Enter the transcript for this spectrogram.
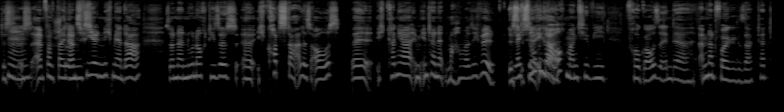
Das Hm, ist einfach das bei ganz vielen nicht mehr da, sondern nur noch dieses, äh, ich kotze da alles aus, weil ich kann ja im Internet machen, was ich will. Das Vielleicht ist ja suchen egal. da auch manche, wie Frau Gause in der anderen Folge gesagt hat,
